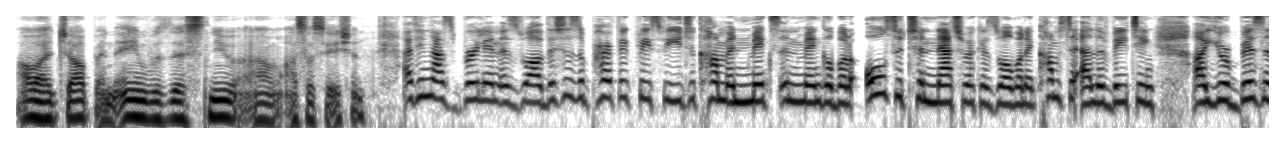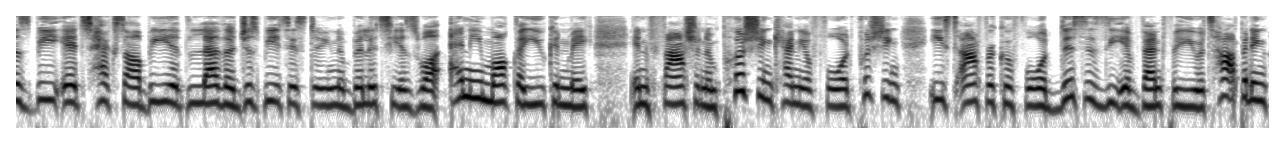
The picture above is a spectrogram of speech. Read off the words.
our job and aim with this new um, association. I think that's brilliant as well. This is a perfect place for you to come and mix and mingle, but also to network as well when it comes to elevating uh, your business, be it textile, be it leather, just be it sustainability as well. Any mark that you can make in fashion and pushing Kenya forward, pushing East Africa. This is the event for you. It's happening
